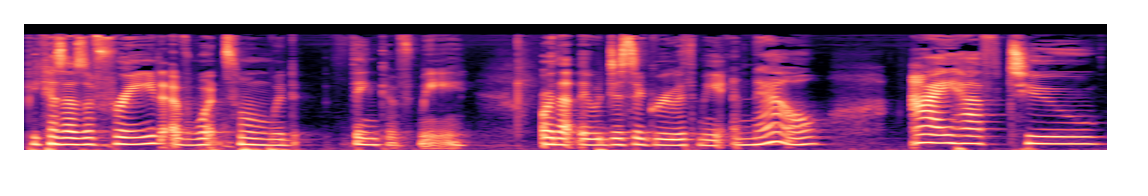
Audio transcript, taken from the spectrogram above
because I was afraid of what someone would think of me or that they would disagree with me. And now I have to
